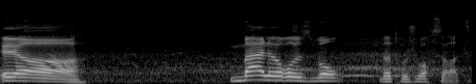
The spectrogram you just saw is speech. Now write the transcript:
Et euh, malheureusement, notre joueur se rate.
